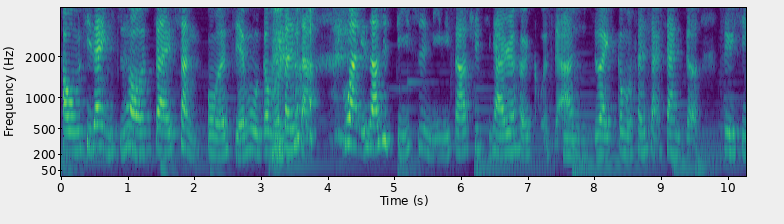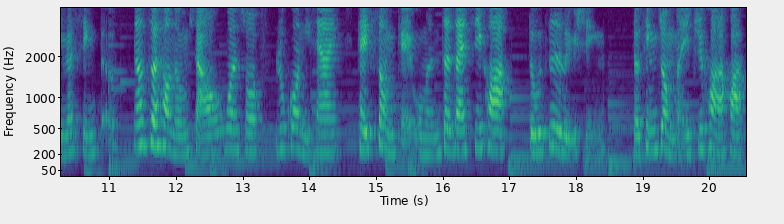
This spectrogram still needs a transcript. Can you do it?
好，我们期待你之后再上我们的节目，跟我们分享。不管你是要去迪士尼，你是要去其他任何国家，嗯就来跟我们分享一下你的旅行的心得。然后最后呢，我们想要问说，如果你现在可以送给我们正在计划独自旅行的听众们一句话的话，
